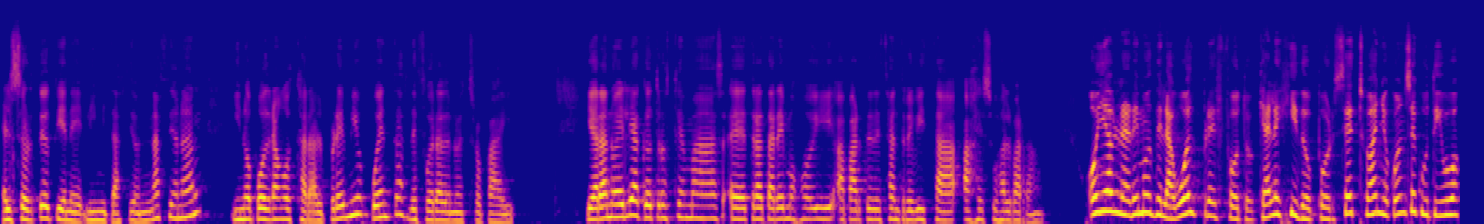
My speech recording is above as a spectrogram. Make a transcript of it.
El sorteo tiene limitación nacional y no podrán optar al premio cuentas de fuera de nuestro país. Y ahora, Noelia, ¿qué otros temas eh, trataremos hoy, aparte de esta entrevista a Jesús Albarrán? Hoy hablaremos de la World Press Photo, que ha elegido por sexto año consecutivo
